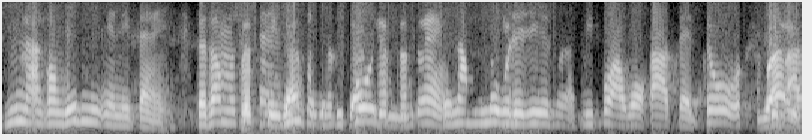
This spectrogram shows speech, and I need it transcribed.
You're not gonna give me anything because I'm gonna But sit see, there and that's, that's before just you, the thing. and I'm gonna know what it is before I walk out that door. Right,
